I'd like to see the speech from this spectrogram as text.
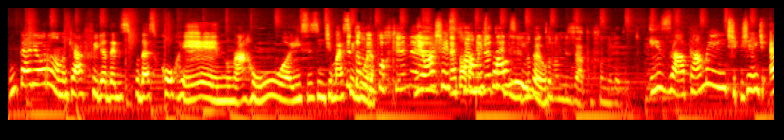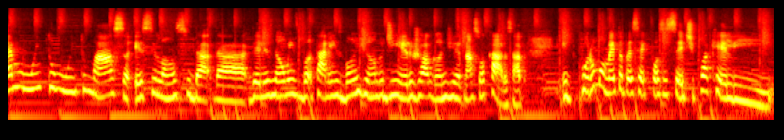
interiorano, que a filha deles pudesse correr na rua e se sentir mais e segura. E também porque, né? E eu achei isso é totalmente plausível. Dele, não vai economizar pra família dele. Exatamente. Gente, é muito, muito massa esse lance da, da deles não estarem esbanjando dinheiro, jogando dinheiro na sua cara, sabe? E por um momento eu pensei que fosse ser tipo aquele.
